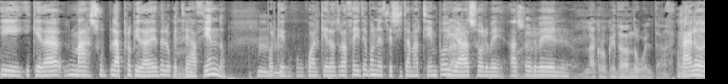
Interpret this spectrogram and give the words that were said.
y, queda más las propiedades de lo que estés mm. haciendo. Porque con cualquier otro aceite pues necesita más tiempo y ya absorbe, absorbe el... La croqueta dando vuelta. Claro,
